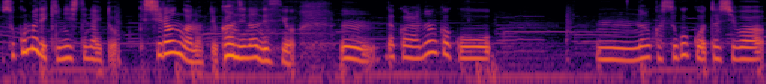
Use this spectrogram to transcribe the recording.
そこまで気にしてないと知らんがなっていう感じなんですよ。うん、だからなんかこう、うん、なんかすごく私は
